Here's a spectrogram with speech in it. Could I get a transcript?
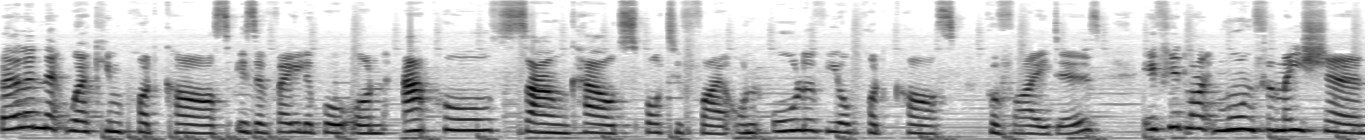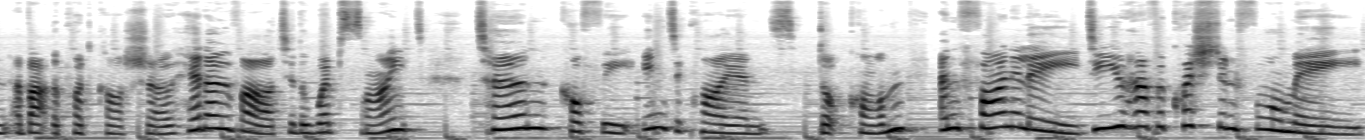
Bella Networking Podcast is available on Apple, SoundCloud, Spotify, on all of your podcast providers. If you'd like more information about the podcast show, head over to the website turncoffeeintoclients.com. And finally, do you have a question for me?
